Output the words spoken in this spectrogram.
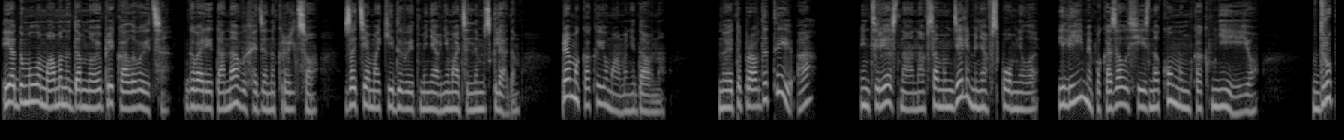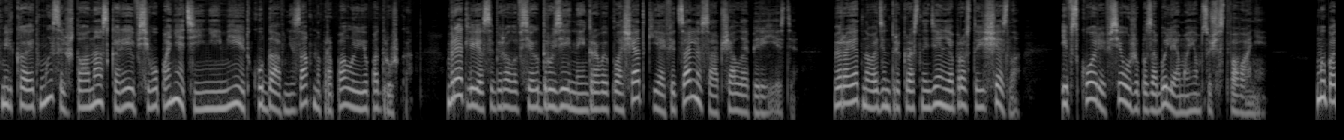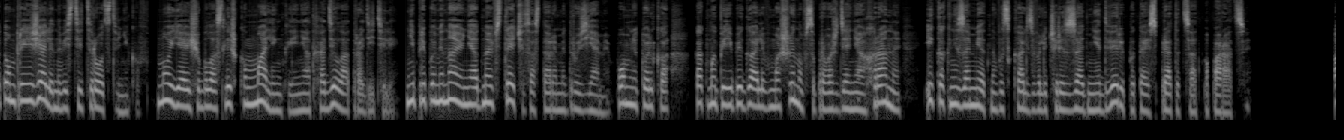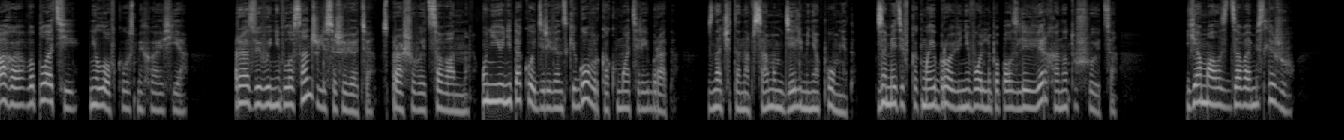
«Я думала, мама надо мною прикалывается», — говорит она, выходя на крыльцо, затем окидывает меня внимательным взглядом, прямо как ее мама недавно. «Но это правда ты, а?» Интересно, она в самом деле меня вспомнила или имя показалось ей знакомым, как мне ее? Вдруг мелькает мысль, что она, скорее всего, понятия не имеет, куда внезапно пропала ее подружка. Вряд ли я собирала всех друзей на игровой площадке и официально сообщала о переезде. Вероятно, в один прекрасный день я просто исчезла, и вскоре все уже позабыли о моем существовании. Мы потом приезжали навестить родственников, но я еще была слишком маленькой и не отходила от родителей. Не припоминаю ни одной встречи со старыми друзьями. Помню только, как мы перебегали в машину в сопровождении охраны и как незаметно выскальзывали через задние двери, пытаясь спрятаться от папарацци. «Ага, воплоти», — неловко усмехаюсь я. «Разве вы не в Лос-Анджелесе живете? спрашивает Саванна. У нее не такой деревенский говор, как у матери и брата. Значит, она в самом деле меня помнит. Заметив, как мои брови невольно поползли вверх, она тушуется. «Я малость за вами слежу.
